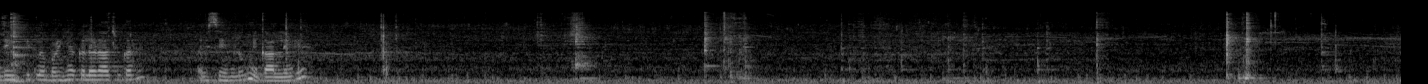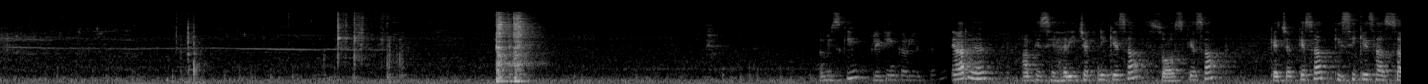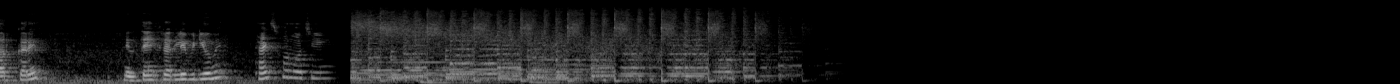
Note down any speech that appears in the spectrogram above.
देखिए कितना बढ़िया कलर आ चुका है। अब इसे हम लोग निकाल लेंगे। अब इसकी प्लेटिंग कर लेते हैं। तैयार है? आप इसे हरी चटनी के साथ, सॉस के साथ, केचप के साथ, किसी के साथ सर्व करें। मिलते हैं फिर अगले वीडियो में। Thanks for watching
